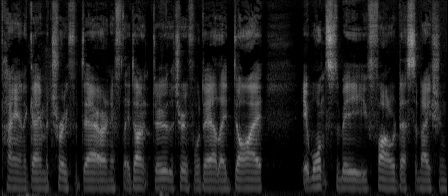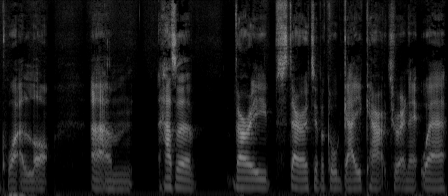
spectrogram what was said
playing a game of Truth or Dare, and if they don't do the Truth or Dare, they die. It wants to be Final Destination quite a lot. Um, has a very stereotypical gay character in it where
